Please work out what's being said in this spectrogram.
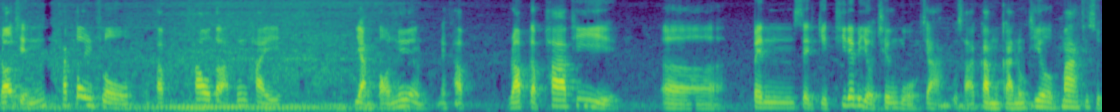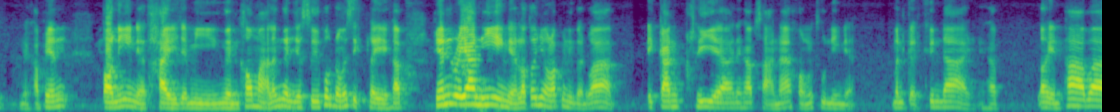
เราเห็น capital inflow นะครับเข้าตลาดหุ้นไทยอย่างต่อเนื่องนะครับ รับกับภาพที่เป็นเศรษฐกิจที่ได้ประโยชน์เชิงบวกจากอุตสาหกรรมการท่องเที่ยวมากที่สุดนะครับเพราะฉะนั้นตอนนี้เนี่ยไทยจะมีเงินเข้ามาแล้วเงินจะซื้อพวก domestic play ครับเพราะฉะนั้นระยะนี้เองเนี่ยเราต้องยอมรับเป็นหนึ่งก่อนว่า การเคลียร์นะครับสานะของนักทุนเองเนี่ยมันเกิดขึ้นได้นะครับเราเห็นภาพว่า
